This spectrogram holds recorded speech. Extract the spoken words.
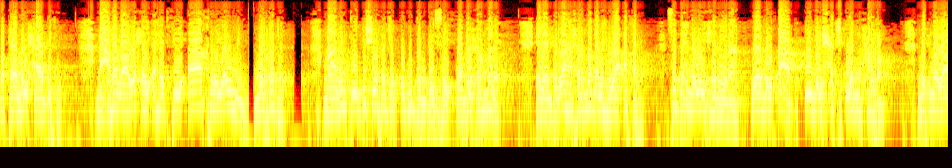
wa kaana alxaadiثu dhacdadaa waxay ahayd fii aakhiri yowmin min rajab. Maalintii bishii rajab ugu dambaysay waa bil xurmo leh. Ileen bilaha xurmada leh waa afar. Saddexna way xiriiraan. Waa dulqacd iyo dulxaj iyo muxaram midna waa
